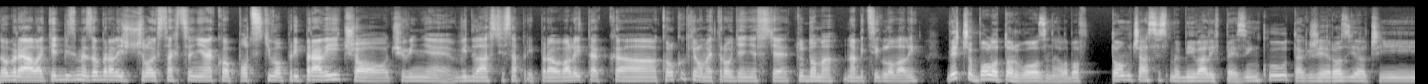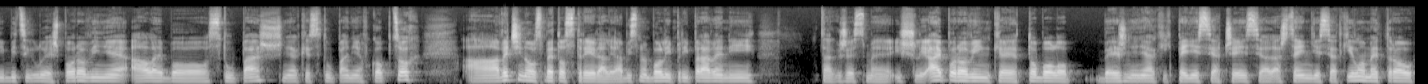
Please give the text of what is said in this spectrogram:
Dobre, ale keď by sme zobrali, že človek sa chce nejako poctivo pripraviť, čo očividne vy dva ste sa pripravovali, tak uh, koľko kilometrov denne ste tu doma nabicyklovali? Vieš čo, bolo to rôzne, lebo v tom čase sme bývali v Pezinku, takže je rozdiel, či bicykluješ po rovine alebo stúpaš, nejaké stúpania v kopcoch a väčšinou sme to striedali, aby sme boli pripravení, takže sme išli aj po rovinke, to bolo bežne nejakých 50, 60 až 70 kilometrov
